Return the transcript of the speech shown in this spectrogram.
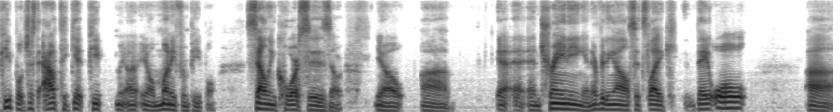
people just out to get people, uh, you know, money from people, selling courses or you know, uh, and, and training and everything else. It's like they all, uh,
